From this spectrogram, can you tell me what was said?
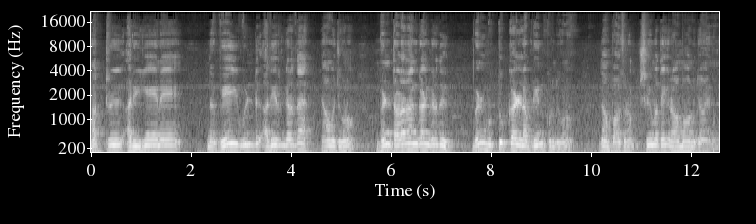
மற்று அறியேனே இந்த வேய் விண்டு அதிர்ங்கிறத ஞாபகம் வச்சுக்கணும். வெண்தளரங்கள்ங்கிறது வெண்முத்துக்கள் அப்படின்னு புரிஞ்சுக்கணும். இதான் பாசுரம். ஸ்ரீமதி ராமானுஜாயனம்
